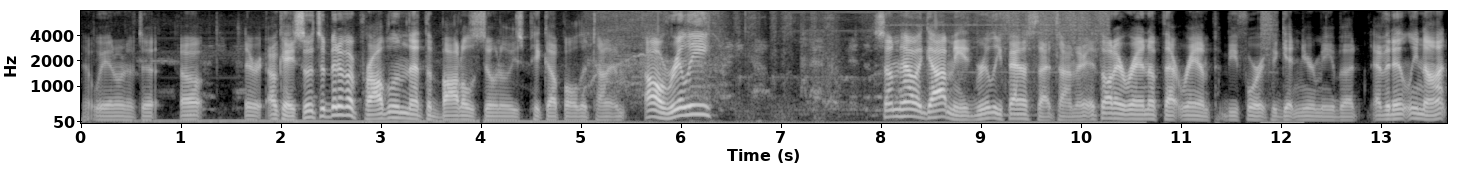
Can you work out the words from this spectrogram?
That way I don't have to... Oh, there... Okay, so it's a bit of a problem that the bottles don't always pick up all the time. Oh, really? Somehow it got me really fast that time. I thought I ran up that ramp before it could get near me, but evidently not.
